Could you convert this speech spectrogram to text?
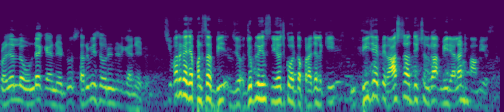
ప్రజల్లో ఉండే క్యాండిడేటు సర్వీస్ ఓరియంటెడ్ క్యాండిడేట్. చివరిగా చెప్పండి సార్ బీ జూబ్లీహిల్స్ నియోజకవర్గ ప్రజలకి బీజేపీ రాష్ట్ర అధ్యక్షులుగా మీరు ఎలాంటి హామీ ఇస్తారు?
